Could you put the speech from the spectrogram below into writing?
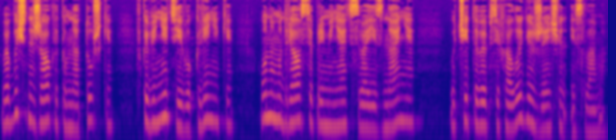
В обычной жалкой комнатушке, в кабинете его клиники, он умудрялся применять свои знания, учитывая психологию женщин ислама.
